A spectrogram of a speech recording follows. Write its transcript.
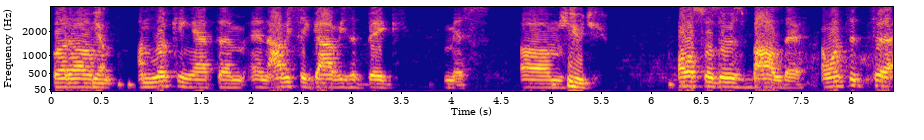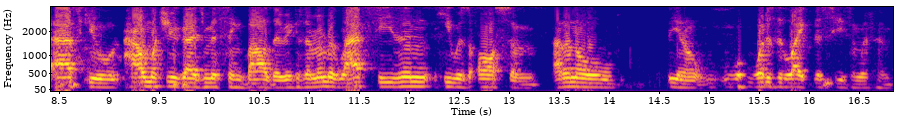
But um, Yep. I'm looking at them, and obviously Gavi's a big miss. Um, Huge. Also, there's Balde. I wanted to ask you how much are you guys missing Balde because I remember last season he was awesome. I don't know, you know, wh- what is it like this season with him?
